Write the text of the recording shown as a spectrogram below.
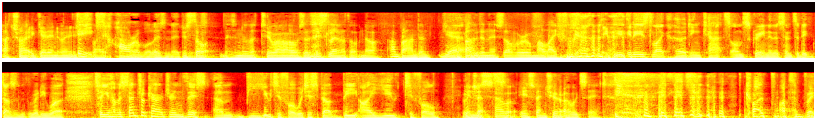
I, I tried to get into it and it's It's just like, horrible, isn't it? just It's- thought, there's another two hours of this left. I thought, no, abandon. Yeah, abandon this, I'll ruin my life. yeah, it, it is like herding cats on screen in the sense that it doesn't really work. So you have a central character in this, um, Biutiful, which is spelled B-I-U-tiful. Which in is how Ace Ventura would say it. Quite possibly.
